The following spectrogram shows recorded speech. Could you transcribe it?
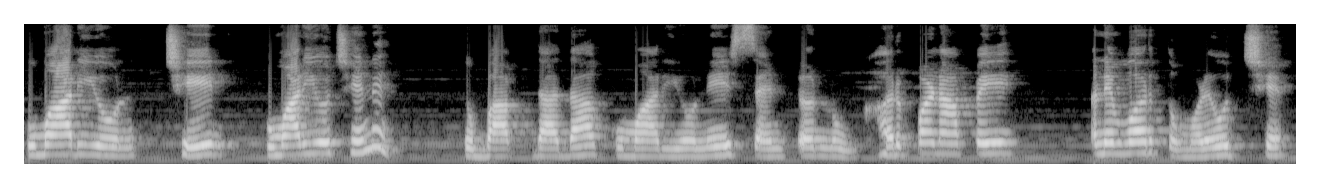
કુમારીઓ છે કુમારીઓ છે ને? તો બાપ દાદા કુમારીઓને સેન્ટરનું ઘર પણ આપે અને વર તો મળ્યો જ છે.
